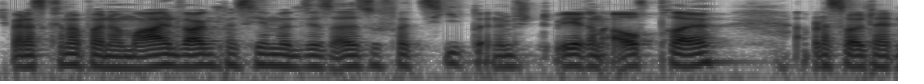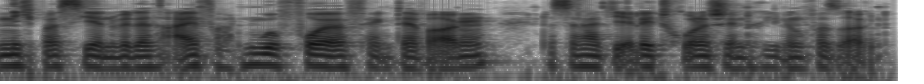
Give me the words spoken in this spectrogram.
Ich meine, das kann auch bei normalen Wagen passieren, wenn sich das alles so verzieht bei einem schweren Aufprall, aber das sollte halt nicht passieren, wenn das einfach nur Feuer fängt, der Wagen, dass dann halt die elektronische Entriegelung versagt.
